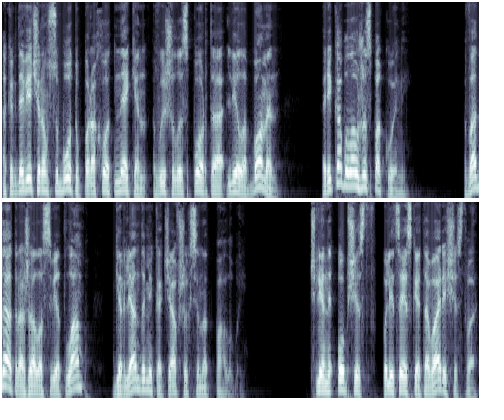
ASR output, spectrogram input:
А когда вечером в субботу пароход Некен вышел из порта Лила Бомен, река была уже спокойной. Вода отражала свет ламп, гирляндами качавшихся над палубой. Члены обществ «Полицейское товарищество»,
